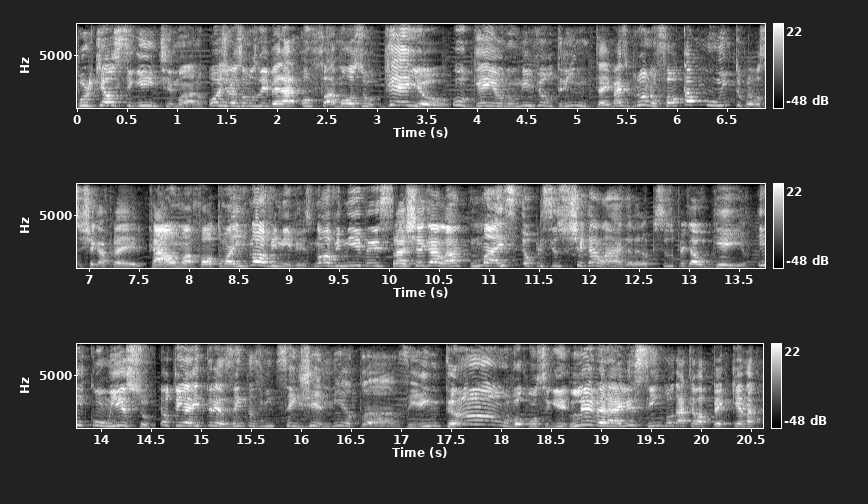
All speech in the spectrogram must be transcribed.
Porque é o seguinte, mano Hoje nós vamos liberar o famoso Gale. O Gale no nível 30 Mas Bruno, falta muito pra você chegar pra ele. Calma, faltam aí 9 níveis 9 níveis pra chegar lá Mas eu preciso chegar lá, galera Eu preciso pegar o Gale. E com isso, eu tenho aí 326 gemitas. E então, vou conseguir liberar ele sim Vou dar aquela pequena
